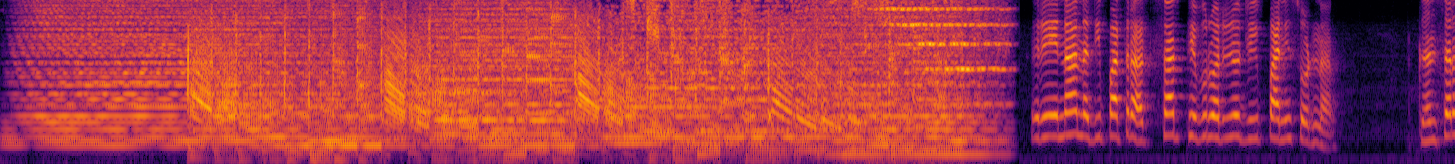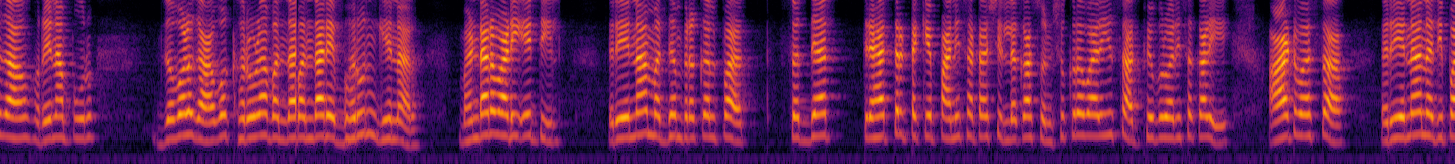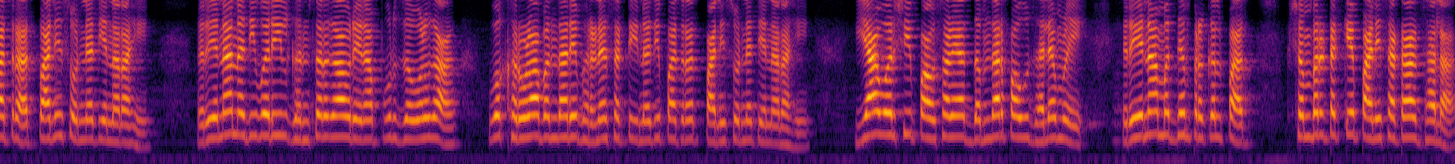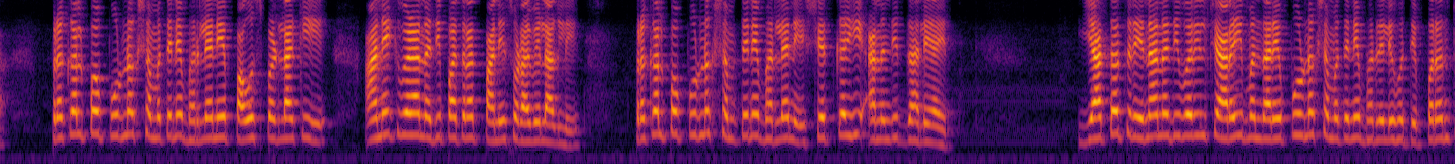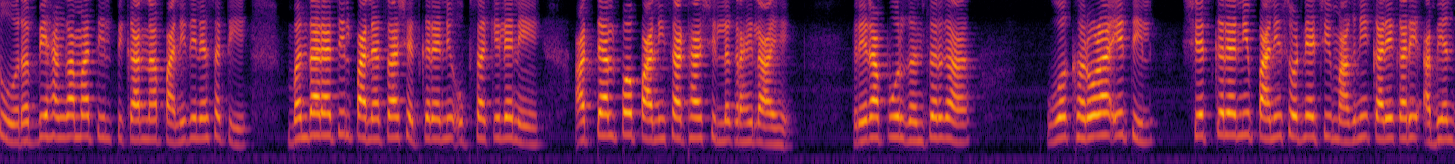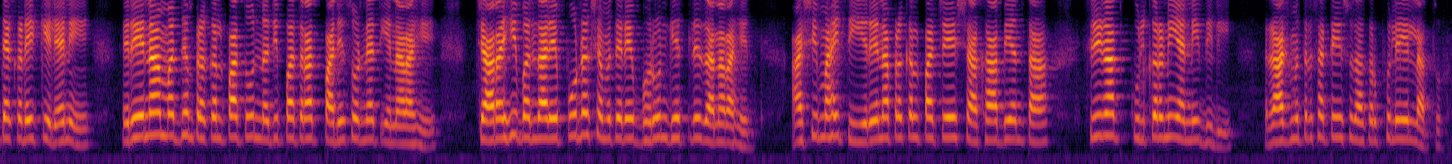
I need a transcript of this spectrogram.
रेना नदीपात्रात सात फेब्रुवारी रोजी पाणी सोडणार. घनसरगाव रेणापूर जवळगाव व खरोळा बंदा बंधारे भरून घेणार. भंडारवाडी येथील रेना मध्यम प्रकल्पात सध्या त्र्याहत्तर टक्के पाणीसाठा शिल्लक असून शुक्रवारी सात फेब्रुवारी सकाळी आठ वाजता रेना नदीपात्रात पाणी सोडण्यात येणार आहे. रेना नदीवरील घनसरगाव रेणापूर जवळगाव व खरोळा बंधारे भरण्यासाठी नदीपात्रात पाणी सोडण्यात येणार आहे. यावर्षी पावसाळ्यात दमदार पाऊस झाल्यामुळे रेना मध्यम प्रकल्पात शंभर टक्के पाणीसाठा झाला. प्रकल्प पूर्ण क्षमतेने भरल्याने पाऊस पडला की अनेक वेळा नदीपात्रात पाणी सोडावे लागले. प्रकल्प पूर्ण क्षमतेने भरल्याने शेतकरीही आनंदित झाले आहेत. यातच रेना नदीवरील चारही बंधारे पूर्ण क्षमतेने भरलेले होते परंतु रब्बी हंगामातील पिकांना पाणी देण्यासाठी बंधाऱ्यातील पाण्याचा शेतकऱ्यांनी उपसा केल्याने अत्यल्प पाणीसाठा शिल्लक राहिला आहे. रेणापूर घनसरगा व खरोळा येथील शेतकऱ्यांनी पाणी सोडण्याची मागणी कार्यकारी अभियंत्याकडे केल्याने रेना मध्यम प्रकल्पातून नदीपात्रात पाणी सोडण्यात येणार आहे. चारही बंधारे पूर्ण क्षमतेने भरून घेतले जाणार आहेत अशी माहिती रेना प्रकल्पाचे शाखा अभियंता श्रीनाथ कुलकर्णी यांनी दिली. राजमंत्रसाठी सुधाकर फुले लातूर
